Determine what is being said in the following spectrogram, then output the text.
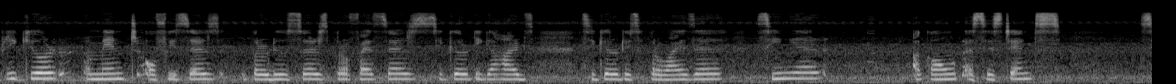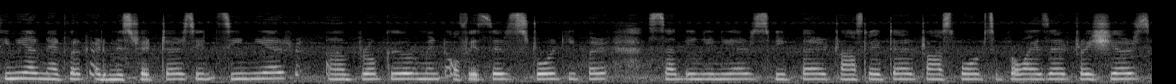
procurement officers, producers, professors, security guards, security supervisor, senior account assistants, senior network administrator, senior uh, procurement officer, storekeeper, sub-engineer, sweeper, translator, transport supervisor, treasurers,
